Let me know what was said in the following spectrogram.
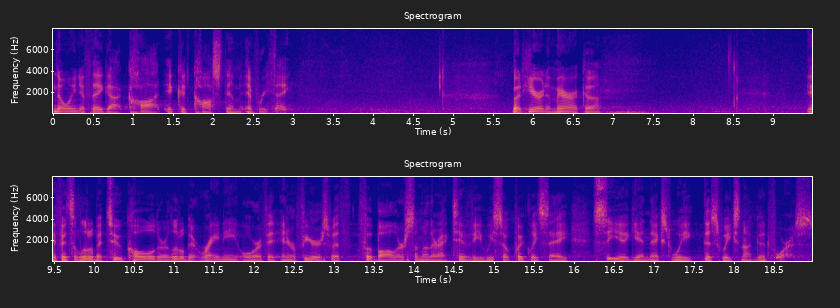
knowing if they got caught, it could cost them everything. But here in America, if it's a little bit too cold or a little bit rainy, or if it interferes with football or some other activity, we so quickly say, See you again next week. This week's not good for us.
